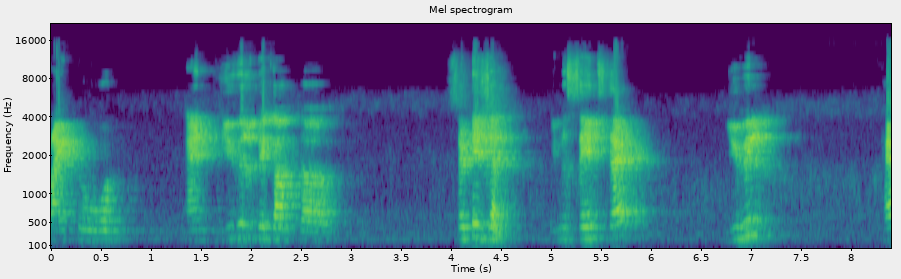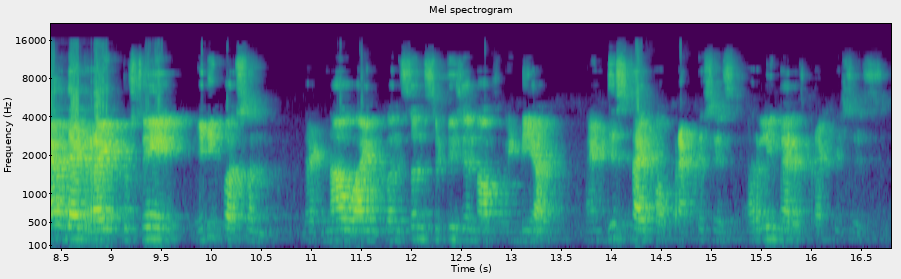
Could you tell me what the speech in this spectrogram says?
right to vote and you will become the citizen in the sense that you will have that right to say any person that now I am concerned citizen of India and this type of practices, early marriage practices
